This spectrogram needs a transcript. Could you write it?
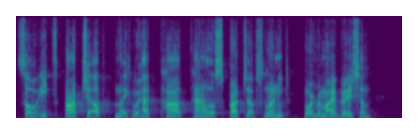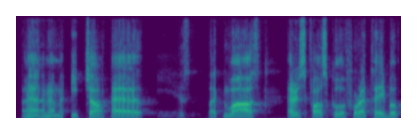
So each part job, like we had ton of Spark jobs running for the migration, and then each job is like was responsible for a table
